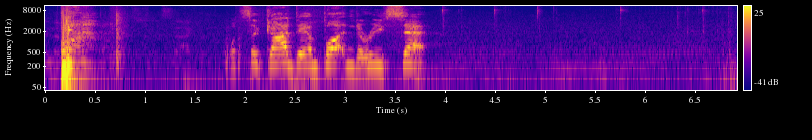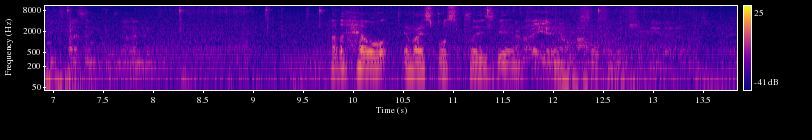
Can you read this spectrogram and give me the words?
in the ah! background, it's it's What's the goddamn button to reset? He doesn't. He's not an. How the hell am I supposed to play this I game don't even can't know how I'm reset supposed them? to do that at this point.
